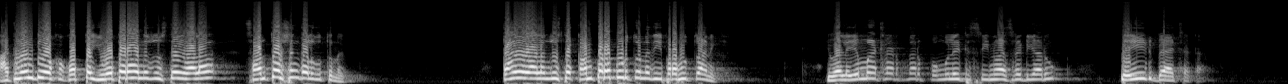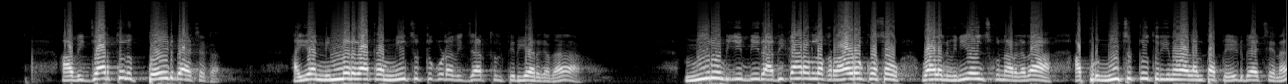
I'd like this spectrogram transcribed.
అటువంటి ఒక కొత్త యువతరాన్ని చూస్తే ఇవాళ సంతోషం కలుగుతున్నది. కానీ వాళ్ళని చూస్తే కంపరపుడుతున్నది ఈ ప్రభుత్వానికి. ఇవాళ ఏం మాట్లాడుతున్నారు పొంగులేటి శ్రీనివాసరెడ్డి గారు? పెయిడ్ బ్యాచ్ అట. ఆ విద్యార్థులు పెయిడ్ బ్యాచ్ అట. అయ్యా నిన్నటిదాకా మీ చుట్టూ కూడా విద్యార్థులు తిరిగారు కదా. మీరు మీరు అధికారంలోకి రావడం కోసం వాళ్ళని వినియోగించుకున్నారు కదా. అప్పుడు మీ చుట్టూ తిరిగిన వాళ్ళంతా పెయిడ్ బ్యాచేనా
